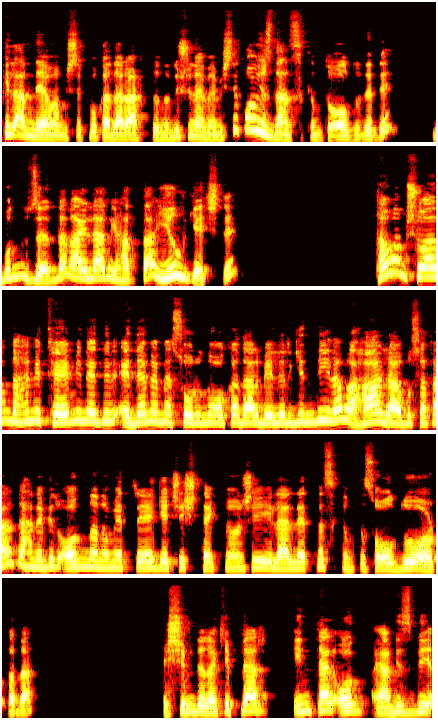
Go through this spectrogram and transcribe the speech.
planlayamamıştık. Bu kadar arttığını düşünememiştik. O yüzden sıkıntı oldu dedi. Bunun üzerinden aylar hatta yıl geçti. Tamam şu anda hani temin edil, edememe sorunu o kadar belirgin değil ama hala bu sefer de hani bir 10 nanometreye geçiş teknolojiyi ilerletme sıkıntısı olduğu ortada. E şimdi rakipler Intel 10 yani biz bir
